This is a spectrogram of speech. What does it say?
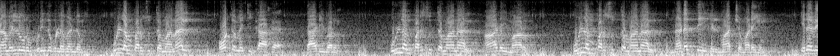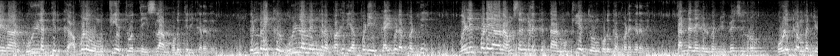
நாம் எல்லோரும் புரிந்து கொள்ள வேண்டும். உள்ளம் பரிசுத்தமானால் ஆட்டோமேட்டிக்காக தாடி வரும். உள்ளம் பரிசுத்தமானால் ஆடை மாறும். உள்ளம் பரிசுத்தமானால் நடத்தைகள் மாற்றம் அடையும் எனவேதான் உள்ளத்திற்கு அவ்வளவு முக்கியத்துவத்தை இஸ்லாம் கொடுத்திருக்கிறது. இன்றைக்கு உள்ளம் என்கிற பகுதி அப்படியே கைவிடப்பட்டு வெளிப்படையான அம்சங்களுக்கு தான் முக்கியத்துவம் கொடுக்கப்படுகிறது. தண்டனைகள் பற்றி பேசுகிறோம் ஒழுக்கம் பற்றி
